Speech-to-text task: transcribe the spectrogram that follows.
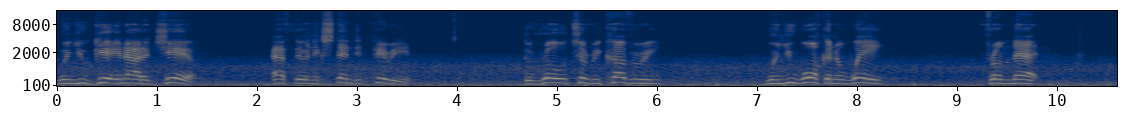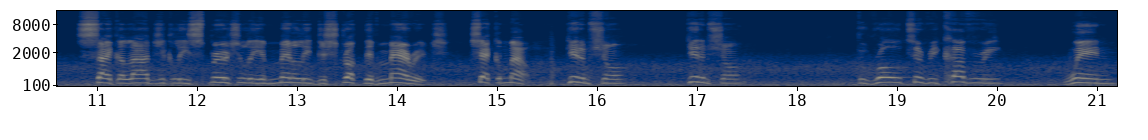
when you getting out of jail after an extended period. The road to recovery when you walking away from that psychologically, spiritually, and mentally destructive marriage. Check them out. Get them, Sean. Get them, Sean. The road to recovery when,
